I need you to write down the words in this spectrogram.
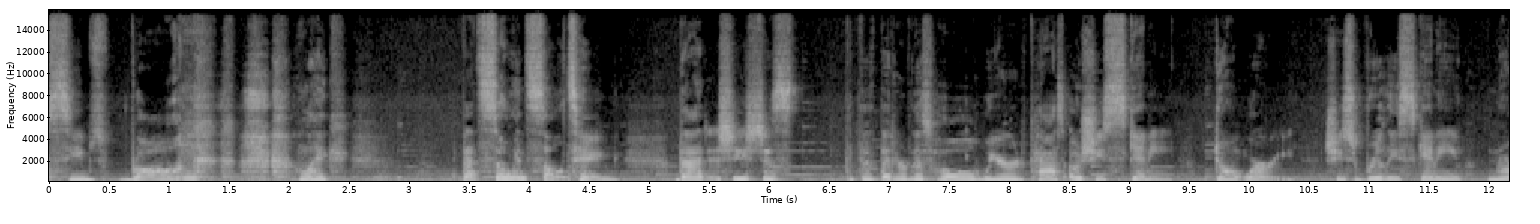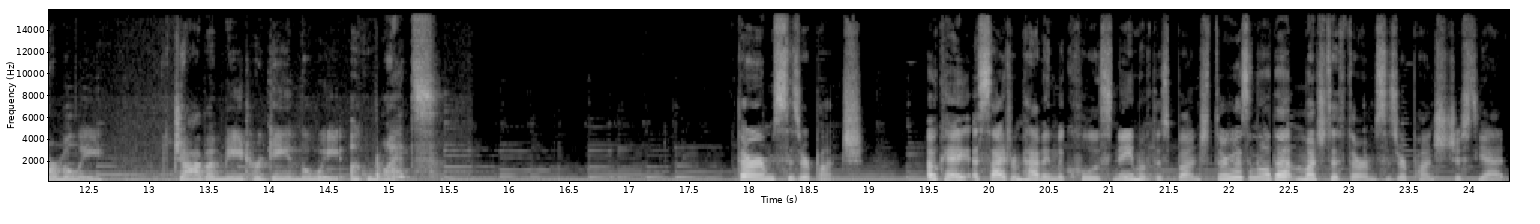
seems wrong. like, that's so insulting that she's just, that, that her, this whole weird past, oh, she's skinny. Don't worry. She's really skinny normally. Jabba made her gain the weight. Like, what? Therm Scissor Punch. Okay, aside from having the coolest name of this bunch, there isn't all that much to Therm Scissor Punch just yet.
